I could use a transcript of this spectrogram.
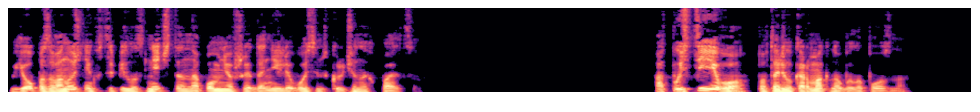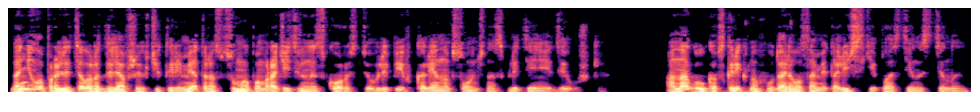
В его позвоночник вцепилось нечто, напомнившее Даниле восемь скрученных пальцев. «Отпусти его!» – повторил Кармак, но было поздно. Данила пролетел разделявший их 4 метра с умопомрачительной скоростью, влепив колено в солнечное сплетение девушки. Она, гулко вскрикнув, ударилась о металлические пластины стены.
